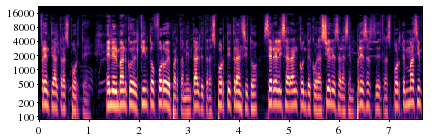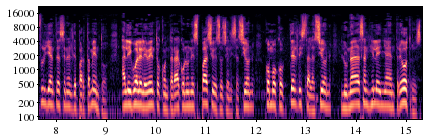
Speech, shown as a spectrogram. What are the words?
frente al transporte. En el marco del quinto Foro Departamental de Transporte y Tránsito se realizarán condecoraciones a las empresas de transporte más influyentes en el departamento. Al igual el evento contará con un espacio de socialización como cóctel de instalación, lunada sangileña, entre otros.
